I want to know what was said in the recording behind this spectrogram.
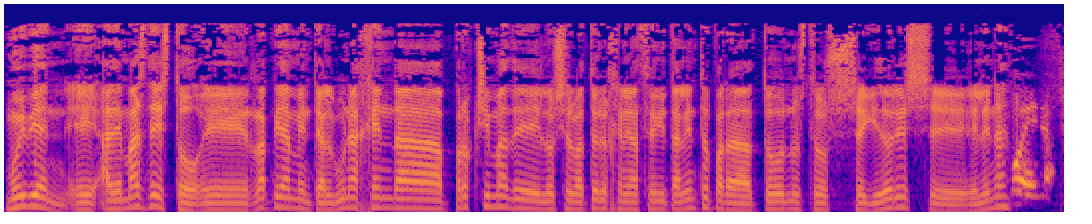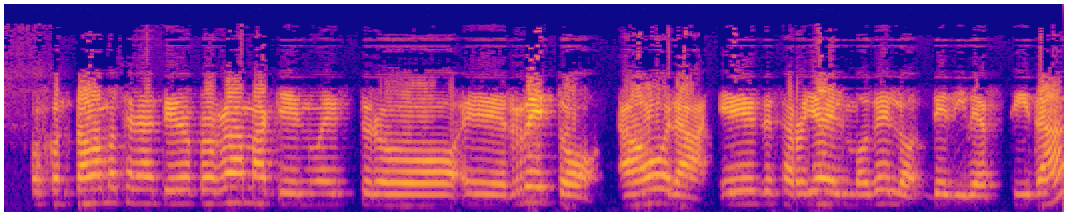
Muy bien. Eh, además de esto, eh, rápidamente, ¿alguna agenda próxima del Observatorio de Generación y Talento para todos nuestros seguidores, eh, Elena? Bueno, os contábamos en el anterior programa que nuestro reto ahora es desarrollar el modelo de diversidad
